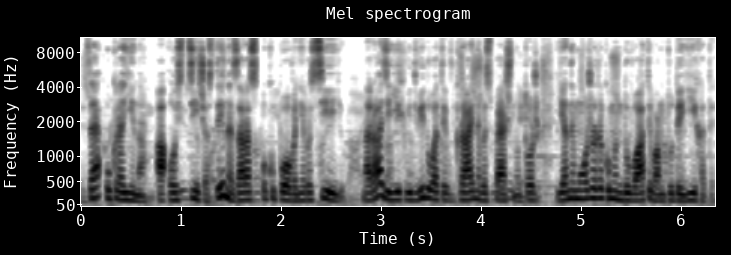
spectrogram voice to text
Це Україна. А ось ці частини зараз окуповані Росією. Наразі їх відвідувати вкрай небезпечно, тож я не можу рекомендувати вам туди їхати.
